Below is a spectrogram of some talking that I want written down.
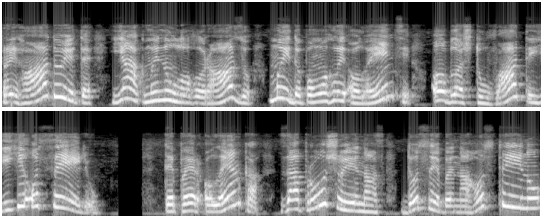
Пригадуєте, як минулого разу ми допомогли Оленці облаштувати її оселю? Тепер Оленка запрошує нас до себе на гостину,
